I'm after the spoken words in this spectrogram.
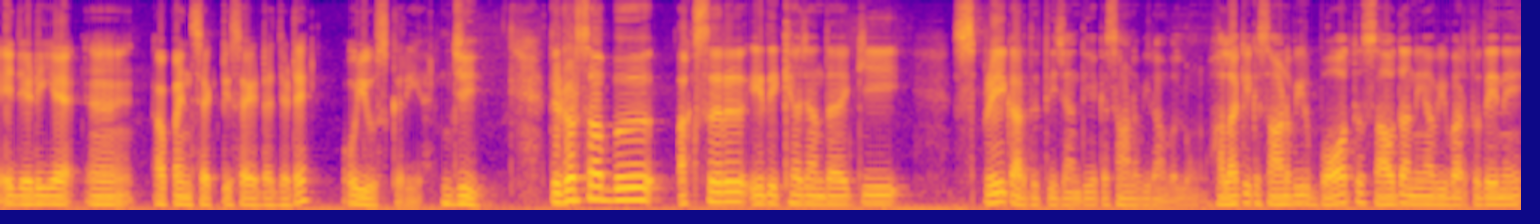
ਇਹ ਜਿਹੜੀ ਹੈ ਆਪਾਂ ਇਨਸੈਕਟੀਸਾਈਡ ਹੈ ਜਿਹੜੇ ਉਹ ਯੂਜ਼ ਕਰੀਏ। ਜੀ। ਤੇ ਡਾਕਟਰ ਸਾਹਿਬ ਅਕਸਰ ਇਹ ਦੇਖਿਆ ਜਾਂਦਾ ਹੈ ਕਿ ਸਪਰੇਅ ਕਰ ਦਿੱਤੀ ਜਾਂਦੀ ਹੈ ਕਿਸਾਨ ਵੀਰਾਂ ਵੱਲੋਂ। ਹਾਲਾਂਕਿ ਕਿਸਾਨ ਵੀਰ ਬਹੁਤ ਸਾਵਧਾਨੀਆਂ ਵੀ ਵਰਤਦੇ ਨੇ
